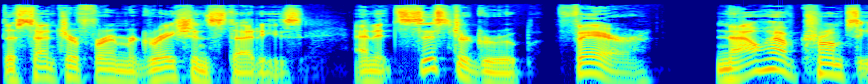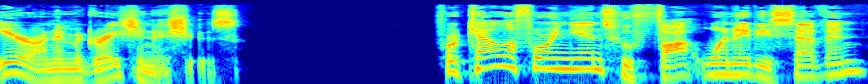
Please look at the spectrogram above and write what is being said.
the Center for Immigration Studies, and its sister group, FAIR, now have Trump's ear on immigration issues. For Californians who fought 187,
